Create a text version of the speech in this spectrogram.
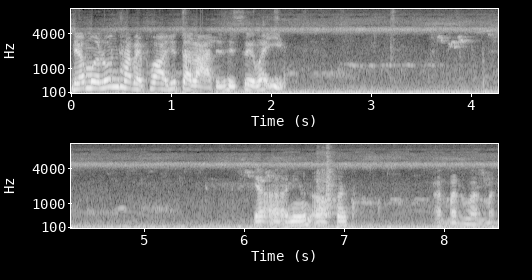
เดี๋ยวมือรุ่นถ้าไปพ่ออยู่ตลาดจะซื้อมาอีก เดี๋ยวเอาอันนี้มันออกก่อน หวานมันหวานมัน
